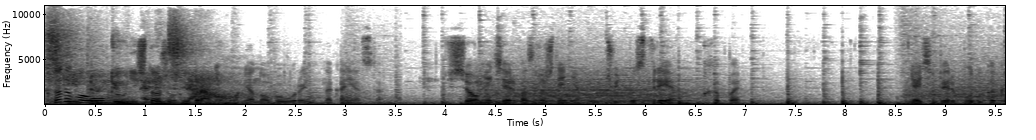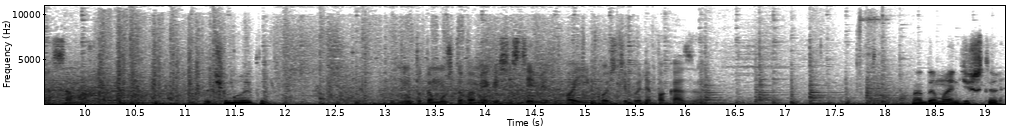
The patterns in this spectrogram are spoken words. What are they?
кто такой умный уничтожил вибраниум? У меня новый уровень, наконец-то. Все, у меня теперь возрождение будет чуть быстрее. ХП. Я теперь буду как Росомаха. Почему это? Ну, потому что в омега-системе твои кости были показаны. Адамантий, что ли?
